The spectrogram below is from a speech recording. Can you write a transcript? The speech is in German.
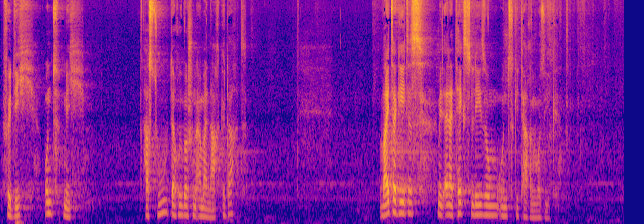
für dich und mich. Hast du darüber schon einmal nachgedacht? Weiter geht es mit einer Textlesung und Gitarrenmusik.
